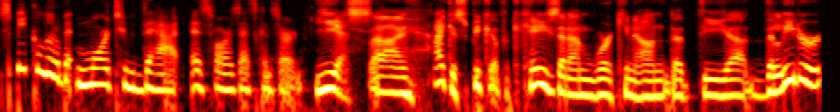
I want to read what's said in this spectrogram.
Speak a little bit more to that as far as that's concerned. Yes, I I could speak of a case that I'm working on. That the uh, the leader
